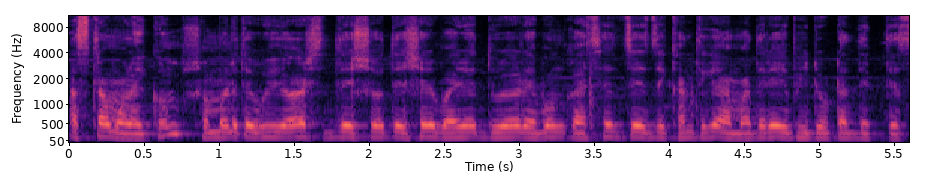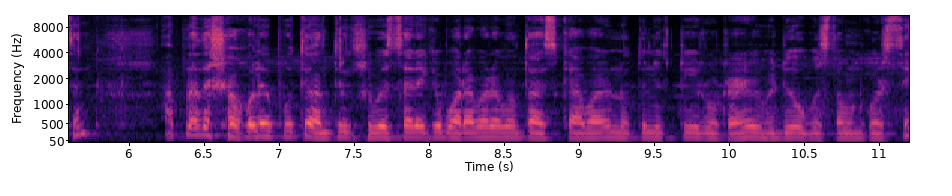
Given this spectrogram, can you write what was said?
আসসালামু আলাইকুম। সম্মানিত ভিউয়ার্স দেশ ও দেশের বাইরে, দূরের এবং কাছে যে যেখান থেকে আমাদের এই ভিডিওটা দেখতেছেন, আপনাদের সকলের প্রতি আন্তরিক শুভেচ্ছা রেখে বরাবরের মতো আজকে আবার নতুন একটি রোটারের ভিডিও উপস্থাপন করছি।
